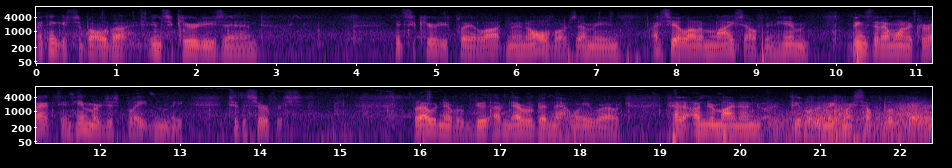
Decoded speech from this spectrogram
I think it's all about insecurities and insecurities play a lot in all of ours. I mean, I see a lot of myself in him things that I want to correct in him are just blatantly to the surface. But I would never do. I've never been that way where I would try to undermine un- people to make myself look better.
